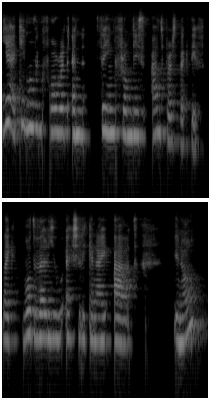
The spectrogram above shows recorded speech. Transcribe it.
yeah, keep moving forward. And think from this ant perspective like what value actually can i add you know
